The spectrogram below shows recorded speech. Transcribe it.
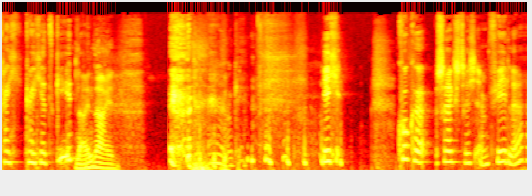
Kann ich, kann ich jetzt gehen? Nein. Nein. Okay. Ich gucke, Schrägstrich empfehle.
